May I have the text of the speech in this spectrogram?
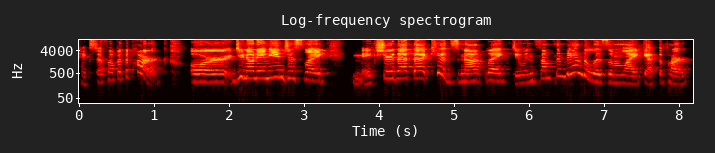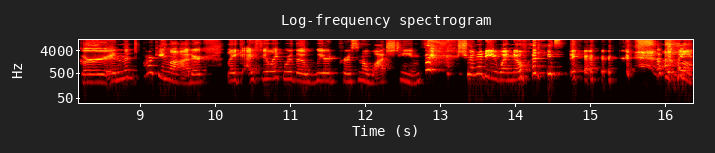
pick stuff up at the park or do you know what I mean? Just like make sure that that kid's not like doing something vandalism like at the park or in the parking lot or like I feel like we're the weird personal watch team for Trinity when nobody's there. Um,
